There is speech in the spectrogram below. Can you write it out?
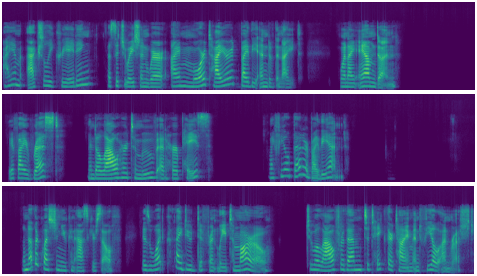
I am actually creating a situation where I'm more tired by the end of the night when I am done. If I rest and allow her to move at her pace, I feel better by the end. Another question you can ask yourself is what could I do differently tomorrow to allow for them to take their time and feel unrushed?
